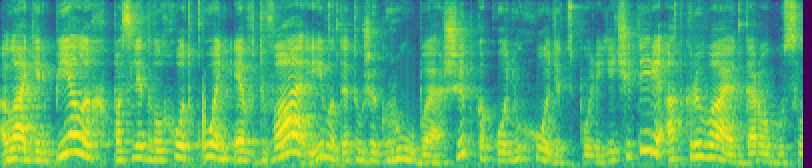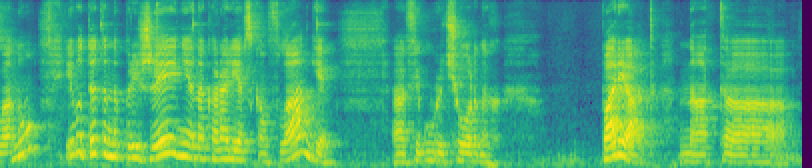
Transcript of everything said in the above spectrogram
лагерь белых, последовал ход конь f2, и вот это уже грубая ошибка, конь уходит с поля e4, открывает дорогу слону, и вот это напряжение на королевском фланге а, фигуры черных парят над а,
